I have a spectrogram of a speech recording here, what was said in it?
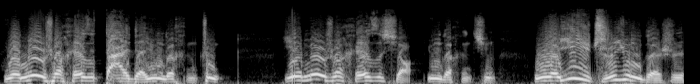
我没有说孩子大一点用的很重，也没有说孩子小用的很轻。我一直用的是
